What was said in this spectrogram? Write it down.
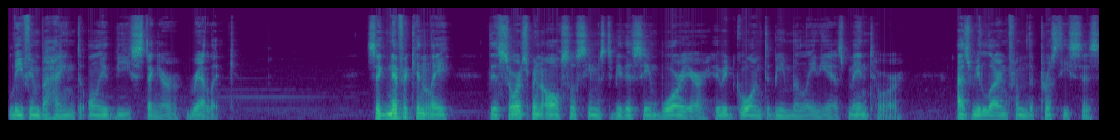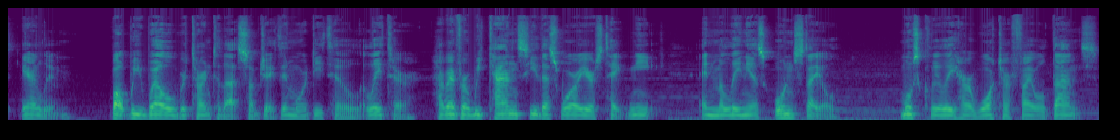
leaving behind only the Stinger relic. Significantly, the swordsman also seems to be the same warrior who would go on to be Malenia's mentor, as we learn from the prosthesis heirloom. But we will return to that subject in more detail later. However, we can see this warrior's technique in Malenia's own style, most clearly her waterfowl dance.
